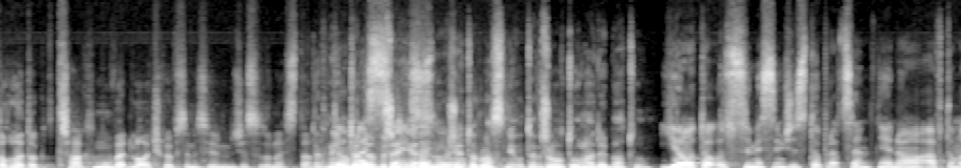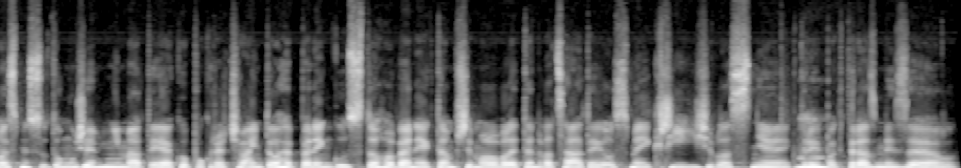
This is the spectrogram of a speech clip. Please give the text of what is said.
tohle to třeba k tomu vedlo, ačkoliv si myslím, že se to nestane. Tak není to dobře, smyslu... Irenu, že to vlastně otevřelo tuhle debatu? Jo, to si myslím, že stoprocentně, no. A v tomhle smyslu to může vnímat i jako pokračování toho happeningu z toho ven, jak tam přimalovali ten 28. kříž vlastně, který mm-hmm. pak teda zmizel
